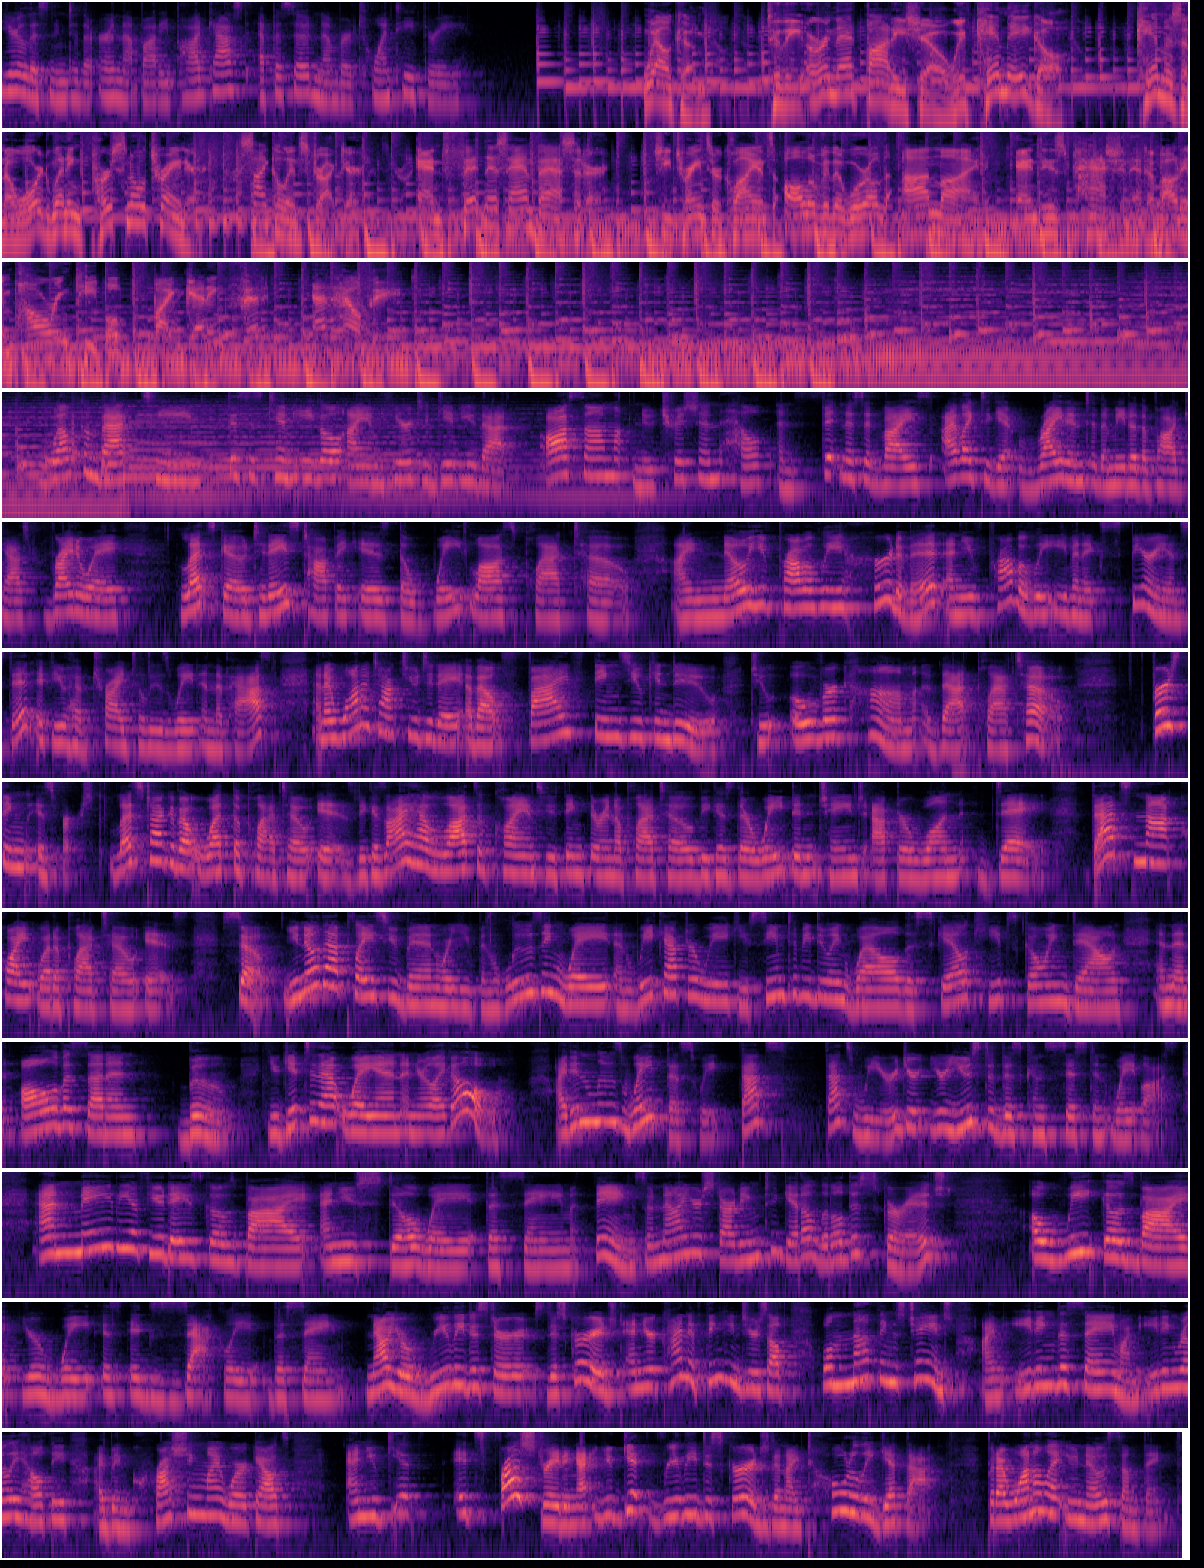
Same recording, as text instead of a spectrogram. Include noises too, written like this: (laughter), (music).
You're listening to the Earn That Body podcast, episode number 23. Welcome to the Earn That Body Show with Kim Eagle. Kim is an award winning personal trainer, cycle instructor, and fitness ambassador. She trains her clients all over the world online and is passionate about empowering people by getting fit and healthy. Welcome back, team. This is Kim Eagle. I am here to give you that awesome nutrition, health, and fitness advice. I like to get right into the meat of the podcast right away. Let's go. Today's topic is the weight loss plateau. I know you've probably heard of it and you've probably even experienced it if you have tried to lose weight in the past. And I want to talk to you today about five things you can do to overcome that plateau. First thing is first, let's talk about what the plateau is because I have lots of clients who think they're in a plateau because their weight didn't change after one day. That's not quite what a plateau is. So, you know that place you've been where you've been losing weight and week after week you seem to be doing well, the scale keeps going down, and then all of a sudden, boom, you get to that weigh in and you're like, oh, I didn't lose weight this week. That's that's weird. You're, you're used to this consistent weight loss. And maybe a few days goes by and you still weigh the same thing. So now you're starting to get a little discouraged. A week goes by, your weight is exactly the same. Now you're really distur- discouraged and you're kind of thinking to yourself, well, nothing's changed. I'm eating the same. I'm eating really healthy. I've been crushing my workouts. And you get it's frustrating. You get really discouraged, and I totally get that. But I want to let you know something.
